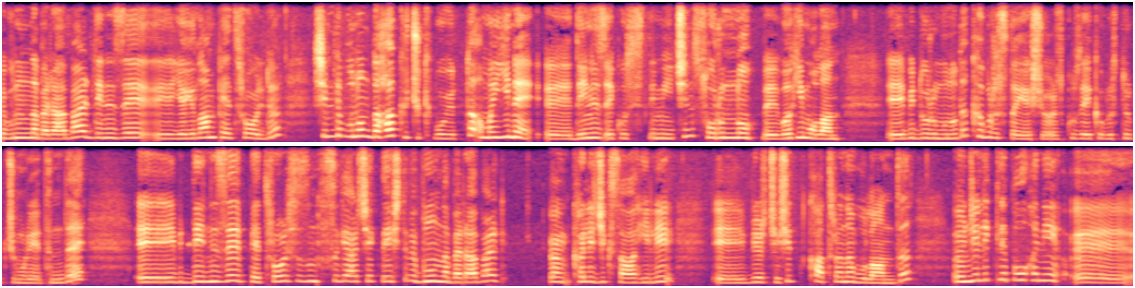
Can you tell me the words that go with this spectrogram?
Ve bununla beraber denize e, yayılan petroldü. Şimdi bunun daha küçük boyutta ama yine e, deniz ekosistemi için sorunlu ve vahim olan e, bir durumunu da Kıbrıs'ta yaşıyoruz. Kuzey Kıbrıs Türk Cumhuriyeti'nde e, bir denize petrol sızıntısı gerçekleşti ve bununla beraber Kalecik sahili e, bir çeşit katrana bulandı. Öncelikle bu hani e,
